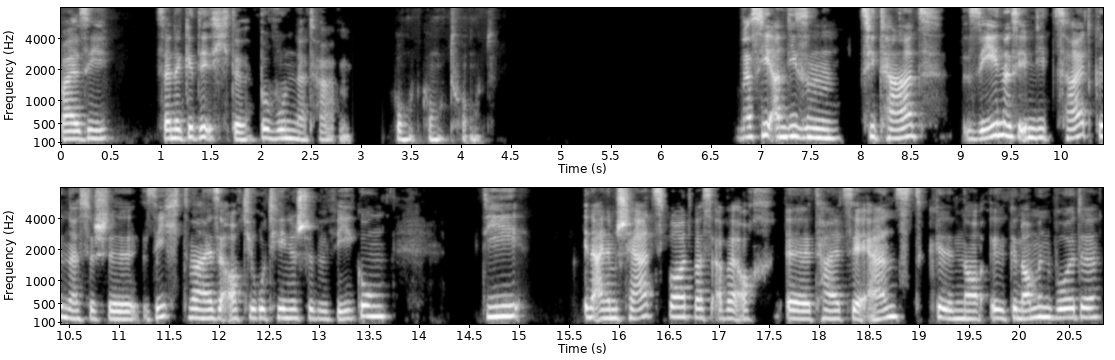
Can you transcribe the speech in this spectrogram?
weil sie seine Gedichte bewundert haben. Punkt, Punkt, Punkt. Was Sie an diesem Zitat sehen, ist eben die zeitgenössische Sichtweise auf die routinische Bewegung, die in einem Scherzwort, was aber auch äh, teils sehr ernst geno äh, genommen wurde,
